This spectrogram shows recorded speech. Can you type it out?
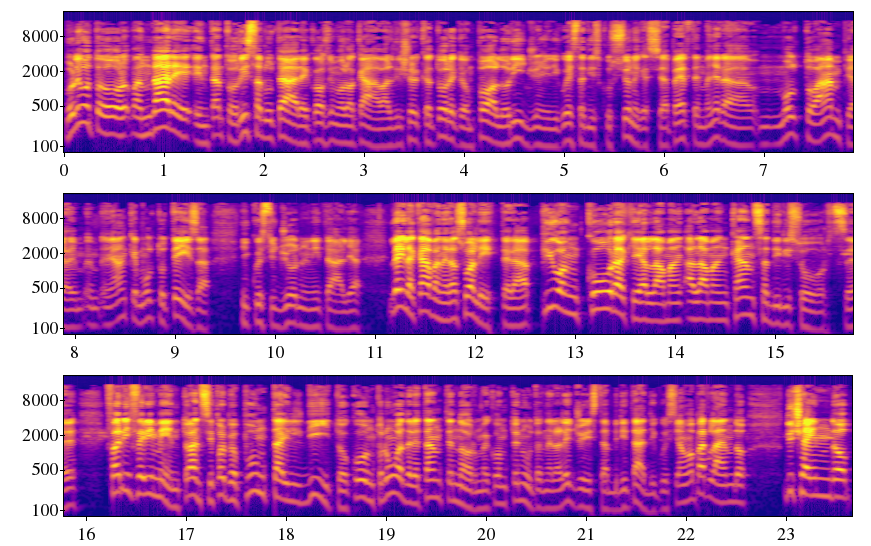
Volevo to- andare e intanto risalutare Cosimo Locava, il ricercatore che è un po' all'origine di questa discussione che si è aperta in maniera molto ampia e anche molto tesa in questi giorni in Italia. Lei la cava nella sua lettera, più ancora che alla, man- alla mancanza di risorse, fa riferimento, anzi proprio punta il dito contro una delle tante norme contenute nella legge di stabilità di cui stiamo parlando, dicendo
